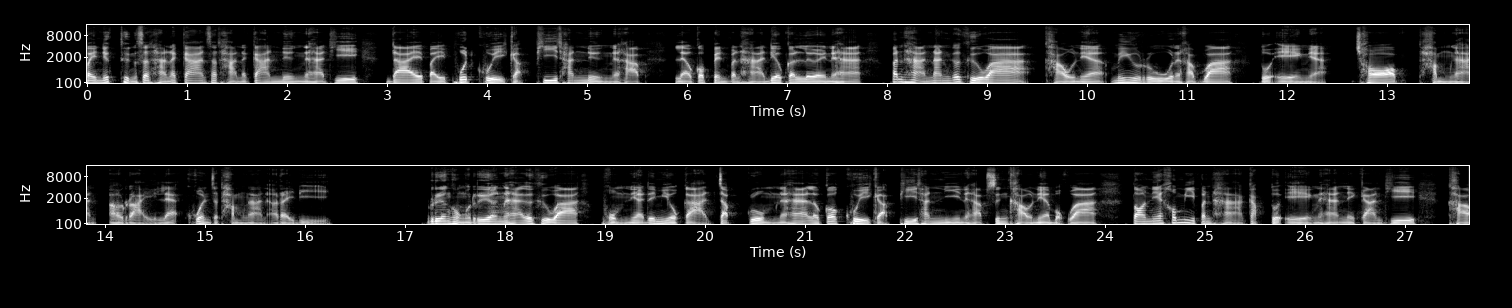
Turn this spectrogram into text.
ไปนึกถึงสถานการณ์สถานการณ์หนึ่งนะฮะที่ได้ไปพูดคุยกับพี่ท่านหนึ่งนะครับ แล้วก็เป็นปัญหาเดียวกันเลยนะฮะปัญหานั้นก็คือว่าเขาเนี่ยไม่รู้นะครับว่าตัวเองเนี่ยชอบทำงานอะไรและควรจะทำงานอะไรดี เรื่องของเรื่องนะฮะก็คือว่าผมเนี่ยได้มีโอกาสจับกลุ่มนะฮะแล้วก็คุยกับพี่ท่านนี้นะครับ ซึ่งเขาเนี่ยบอกว่าตอนนี้เขามีปัญหากับตัวเองนะฮะในการที่เขา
